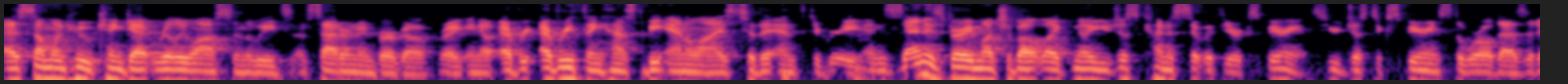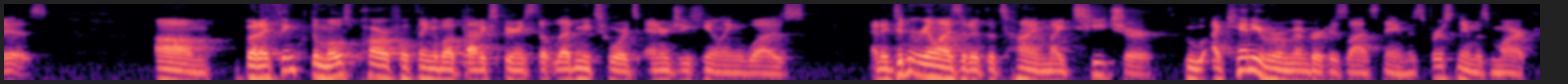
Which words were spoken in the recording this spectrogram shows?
as someone who can get really lost in the weeds of Saturn and Virgo, right? You know, every everything has to be analyzed to the nth degree. And Zen is very much about like, no, you just kind of sit with your experience. You just experience the world as it is. Um, but I think the most powerful thing about that experience that led me towards energy healing was and I didn't realize it at the time. My teacher, who I can't even remember his last name, his first name was Mark.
